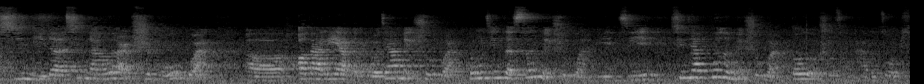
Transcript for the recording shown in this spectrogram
悉尼的新南威尔士博物馆、呃，澳大利亚的国家美术馆、东京的森美术馆以及新加坡的美术馆都有收藏他的作品。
